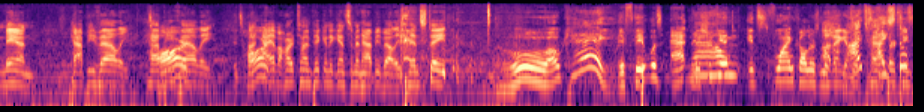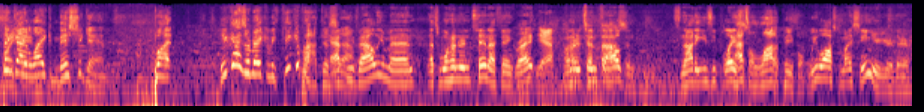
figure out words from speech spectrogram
man, Happy Valley, Happy hard. Valley. It's I- hard. I, have a hard time picking against them in Happy Valley. Penn State. ooh, okay. if it was at Now- Michigan, it's flying colors. I Michigan. think it's a I, 10, I still think point I game. like Michigan, but you guys are making me think about this Happy now. Valley, man. That's 110, I think, right? Yeah, 110,000. It's not an easy place. That's a lot of people. we lost my senior year there.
